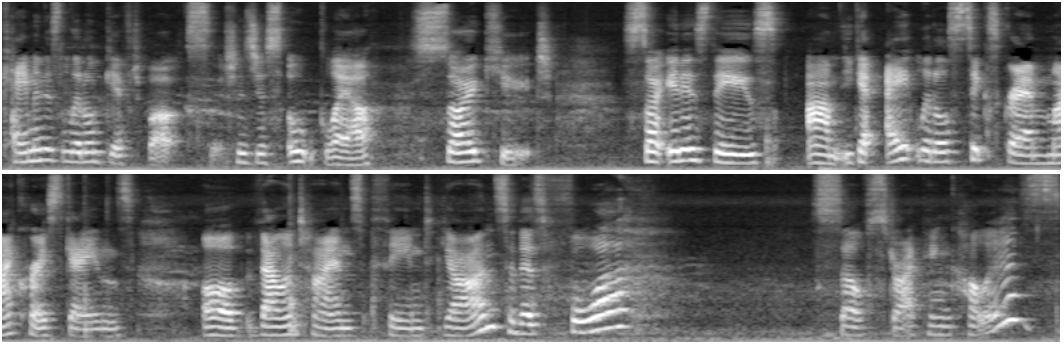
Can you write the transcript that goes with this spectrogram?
came in this little gift box, which is just, oh, glare, so cute. So it is these, um, you get eight little six gram micro skeins of Valentine's themed yarn. So there's four self-striping colors,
